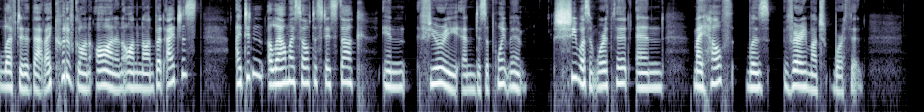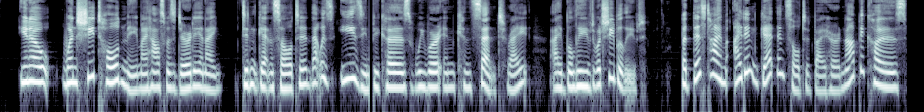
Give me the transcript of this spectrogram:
left it at that. I could have gone on and on and on, but I just, I didn't allow myself to stay stuck in fury and disappointment. She wasn't worth it, and my health was very much worth it. You know, when she told me my house was dirty and I didn't get insulted, that was easy because we were in consent, right? I believed what she believed. But this time I didn't get insulted by her, not because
